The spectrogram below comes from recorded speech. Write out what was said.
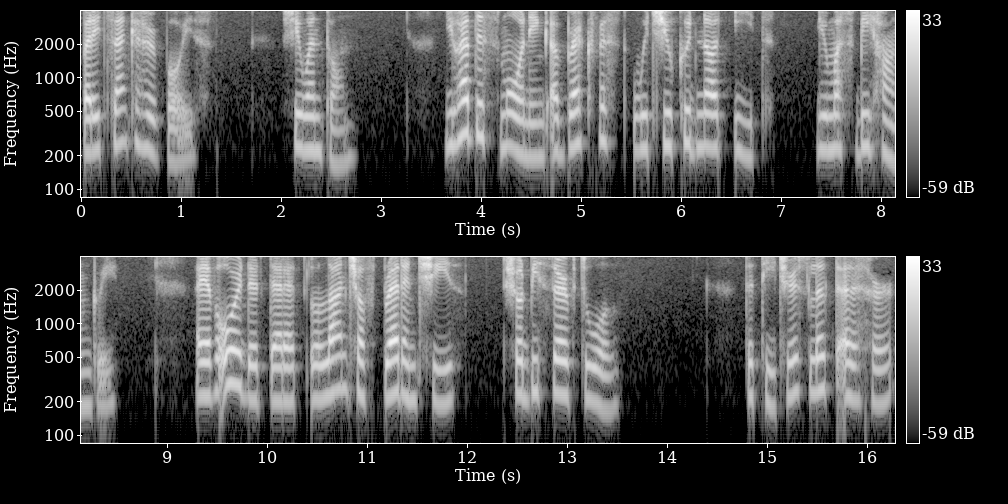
but it sank at her voice. She went on. You had this morning a breakfast which you could not eat. You must be hungry. I have ordered that a lunch of bread and cheese should be served to all. The teachers looked at her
